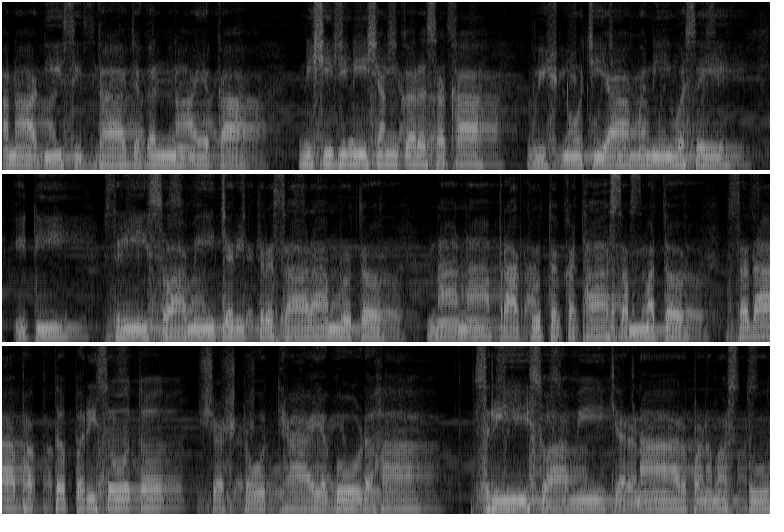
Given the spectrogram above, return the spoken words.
अनादि सिद्धा जगन्नायका. निशिजिनी शंकर सखा विष्णूचिया मनी वसे. इति श्री स्वामी चरित्र सारामृत नाना प्राकृत कथा सदा भक्त परिसोत षष्ठोध्याय गोडहा श्री स्वामी चरणार्पणमस्तु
